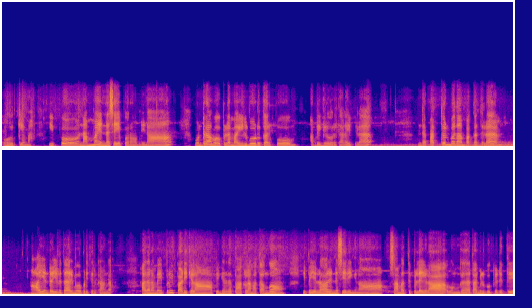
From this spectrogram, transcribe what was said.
ஓகேம்மா இப்போ நம்ம என்ன செய்ய போறோம் அப்படின்னா ஒன்றாம் வகுப்பில் மயில்வோடு கற்போம் அப்படிங்கிற ஒரு தலைப்பில் இந்த பத்தொன்பதாம் பக்கத்தில் ஆ என்ற எழுத்தை அறிமுகப்படுத்தியிருக்காங்க. அதை நம்ம எப்படி படிக்கலாம் அப்படிங்கிறத பார்க்கலாமா தங்கம்? இப்போ எல்லாரும் என்ன செய்கிறீங்கன்னா சமத்து பிள்ளைகளா உங்கள் தமிழ் புக் எடுத்து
